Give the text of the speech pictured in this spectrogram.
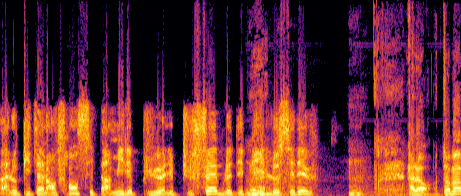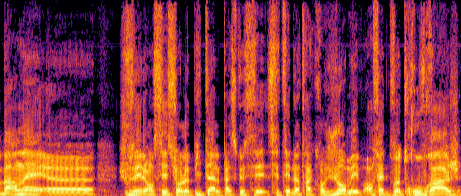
à l'hôpital en France, c'est parmi les plus les plus faibles des pays de l'OCDE. Hmm. Alors, Thomas Barnet, euh, je vous ai lancé sur l'hôpital parce que c'était notre accroche du jour, mais en fait, votre ouvrage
